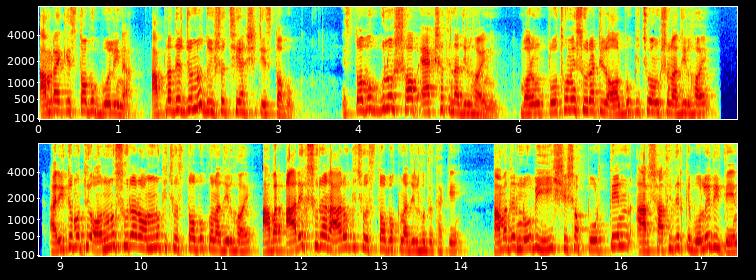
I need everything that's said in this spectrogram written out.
আমরা একে স্তবক বলি না। আপনাদের জন্য দুইশো ছিয়াশিটি স্তবক। স্তবকগুলো সব একসাথে নাজিল হয়নি। বরং প্রথমে সুরাটির অল্প কিছু অংশ নাজিল হয়, আর ইতিমধ্যে অন্য সুরার অন্য কিছু স্তবকও নাজিল হয়। আবার আরেক সুরার আরও কিছু স্তবক নাজিল হতে থাকে। আমাদের নবী সেসব পড়তেন আর সাথীদেরকে বলে দিতেন,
